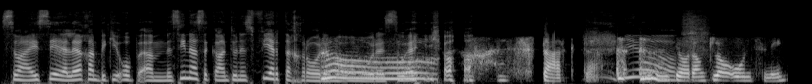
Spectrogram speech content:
So hy sê hulle gaan bietjie op ehm um, Messina se kant toe en is 40 grade môre. So ja. Sterkte. Ja. ja, dan kla ons nie.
